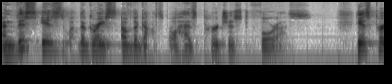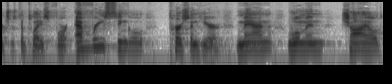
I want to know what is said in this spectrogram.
And this is what the grace of the gospel has purchased for us. He has purchased a place for every single person here man, woman, child,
